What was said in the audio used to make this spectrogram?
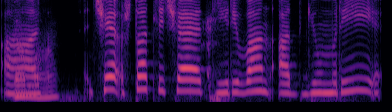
А, Дома. Че- что отличает Ереван от Гюмри,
